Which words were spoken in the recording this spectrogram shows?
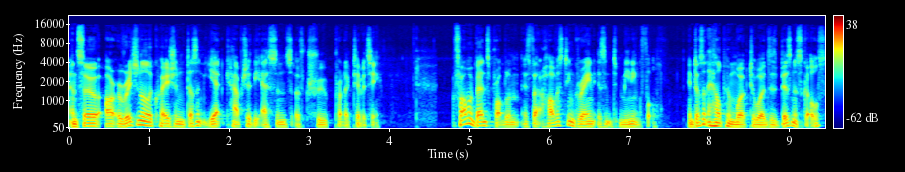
And so our original equation doesn't yet capture the essence of true productivity. Farmer Ben's problem is that harvesting grain isn't meaningful. It doesn't help him work towards his business goals.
